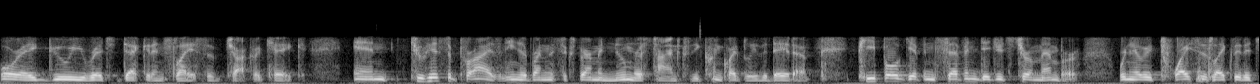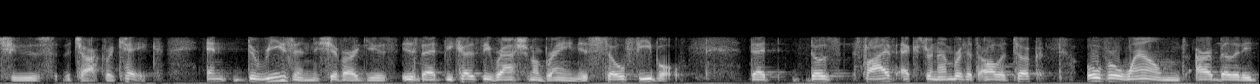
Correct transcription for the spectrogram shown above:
or a gooey, rich, decadent slice of chocolate cake. And to his surprise, and he ended up running this experiment numerous times because he couldn't quite believe the data, people given seven digits to remember were nearly twice as likely to choose the chocolate cake. And the reason, Shiv argues, is that because the rational brain is so feeble, that those five extra numbers, that's all it took, overwhelmed our ability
